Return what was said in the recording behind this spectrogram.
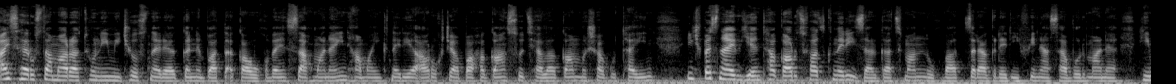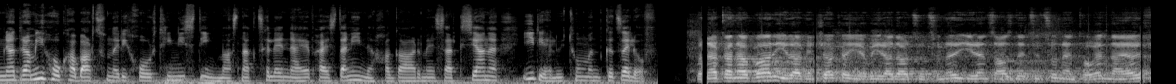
Այս հերոստամարաթոնի միջոցները կնպատակաուղվեն սահմանային համայնքների առողջապահական, սոցիալական, մշակութային, ինչպես նաեւ յենթակառուցվածքների զարգացման ուղղված ծրագրերի ֆինանսավորմանը։ Հիմնադրամի հոգա Մանկաբարձուների խորհրդի նիստին մասնակցել է նաև Հայաստանի նախագահ Արմեն Սարգսյանը իր ելույթում ընդգծելով. Բնականաբար իրավիճակը եւ իրադարձությունները իրենց ազդեցություն են թողել նաև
